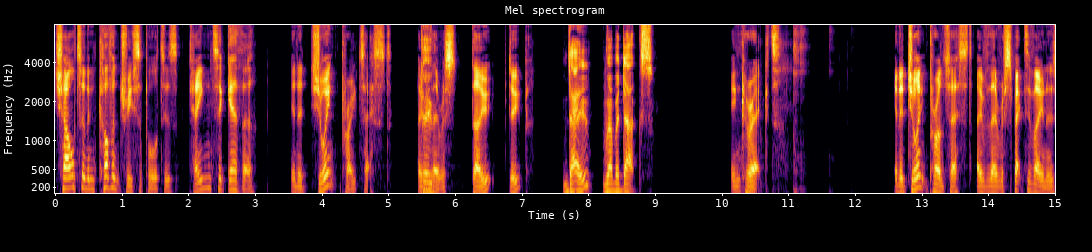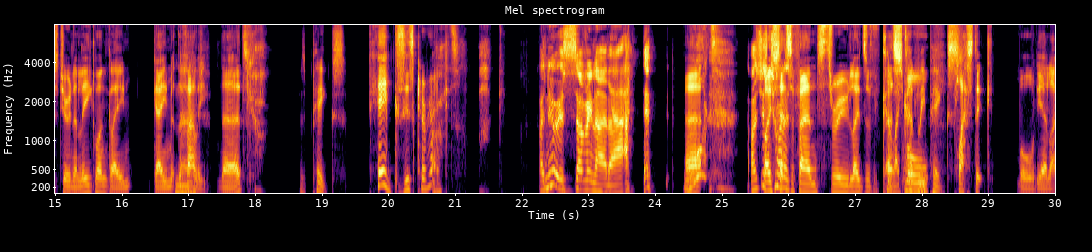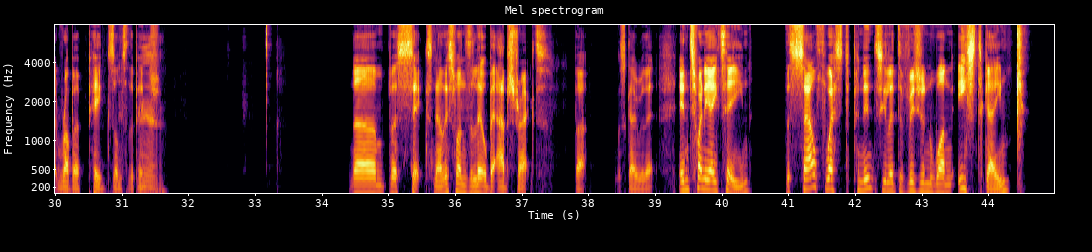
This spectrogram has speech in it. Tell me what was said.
Charlton and Coventry supporters came together in a joint protest over Dupe. their res- dope. Dupe. Dope. Rubber ducks. Incorrect. In a joint protest over their respective owners during a League One game game at the Nerd. Valley. Nerd. was it pigs. Pigs is correct. I knew it was something like that. Uh, what? I was just Both trying sets to. of fans threw loads of uh, like small pigs. plastic, or yeah, like rubber pigs onto the pitch. Yeah. Number six. Now, this one's a little bit abstract, but let's go with it. In 2018, the Southwest Peninsula Division 1 East game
